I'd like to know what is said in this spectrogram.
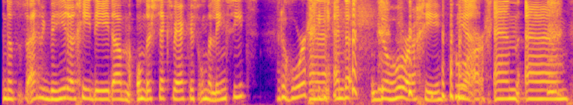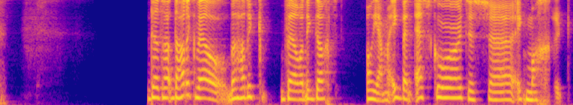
En dat is eigenlijk de hiërarchie die je dan onder sekswerkers onderling ziet. De hoor. Eh, en de, de horgie. ja. En ehm, dat, had- dat had ik wel. Dat had ik wel. Want ik dacht, oh ja, maar ik ben escort. Dus eh, ik mag. Ik,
